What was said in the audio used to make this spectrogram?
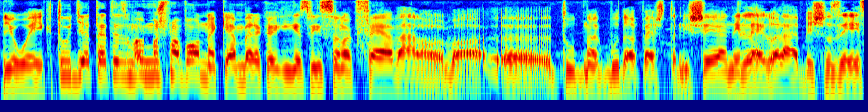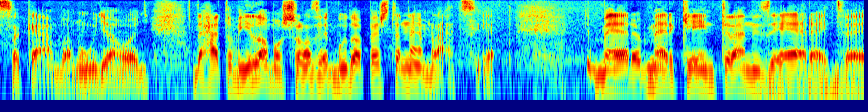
jó ég tudja, tehát ez, most már vannak emberek, akik ezt viszonylag felvállalva tudnak Budapesten is élni, legalábbis az éjszakában úgy, ahogy. De hát a villamoson azért Budapesten nem látsz ilyet mert, mert kénytelen izé elrejtve,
